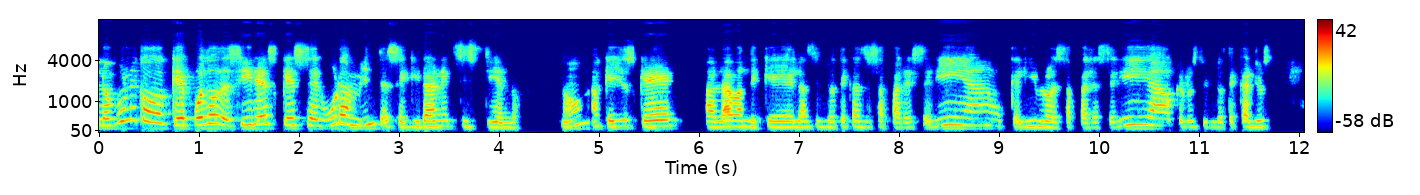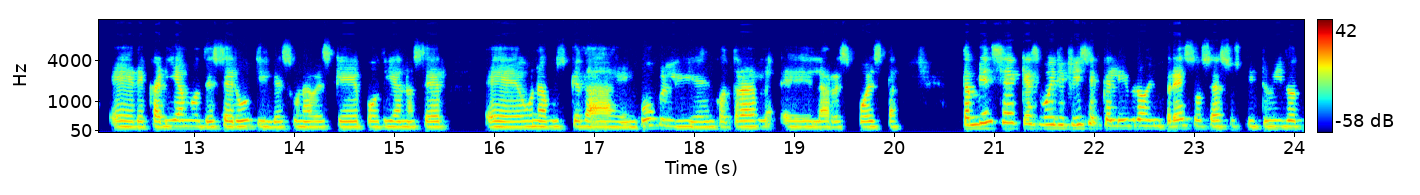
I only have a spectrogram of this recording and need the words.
Lo único que puedo decir es que seguramente seguirán existiendo, ¿no? Aquellos que hablaban de que las bibliotecas desaparecerían o que el libro desaparecería o que los bibliotecarios eh, dejaríamos de ser útiles una vez que podían hacer eh, una búsqueda en Google y encontrar eh, la respuesta. También sé que es muy difícil que el libro impreso sea sustituido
